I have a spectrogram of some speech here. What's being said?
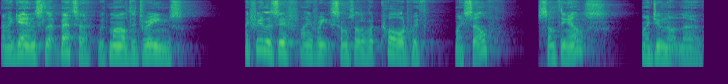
and again slept better with milder dreams. I feel as if I have reached some sort of accord with myself, something else. I do not know.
